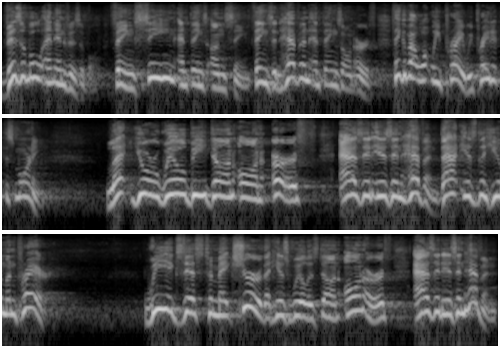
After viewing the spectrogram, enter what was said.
visible and invisible, things seen and things unseen, things in heaven and things on earth. Think about what we pray. We prayed it this morning. Let your will be done on earth as it is in heaven. That is the human prayer. We exist to make sure that His will is done on earth as it is in heaven,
